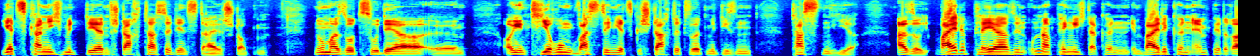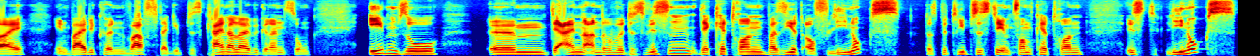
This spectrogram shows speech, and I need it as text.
jetzt kann ich mit der Starttaste den Style stoppen. Nur mal so zu der äh, Orientierung, was denn jetzt gestartet wird mit diesen Tasten hier. Also beide Player sind unabhängig, da können, in beide können MP3, in beide können WAV, da gibt es keinerlei Begrenzung. Ebenso, ähm, der eine oder andere wird es wissen, der Ketron basiert auf Linux. Das Betriebssystem vom Ketron ist Linux.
